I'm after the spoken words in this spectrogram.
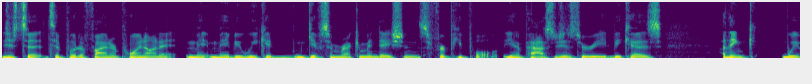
just to to put a finer point on it, may, maybe we could give some recommendations for people, you know, passages to read because I think we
